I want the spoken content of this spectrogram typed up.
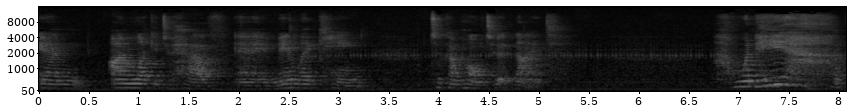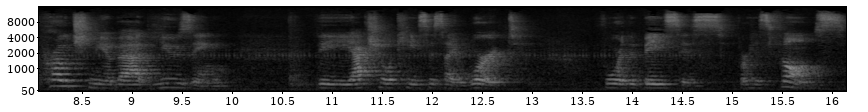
And I'm lucky to have a man like Kane to come home to at night. When he approached me about using the actual cases I worked for the basis for his films,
